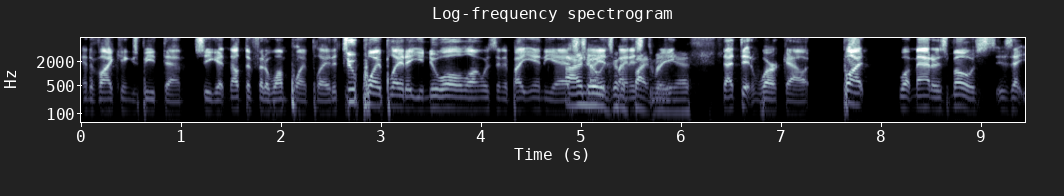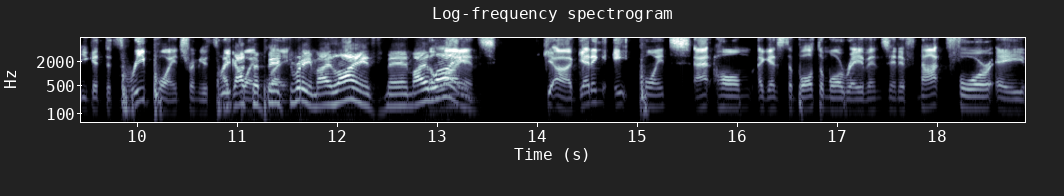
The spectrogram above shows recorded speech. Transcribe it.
and the Vikings beat them. So you get nothing for the one point play. The two point play that you knew all along was going to bite you in the ass. I Giants it minus three. That didn't work out. But what matters most is that you get the three points from your three I got point the play. big three. My Lions, man. My the Lions. Lions. Uh, getting eight points at home against the Baltimore Ravens, and if not for a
